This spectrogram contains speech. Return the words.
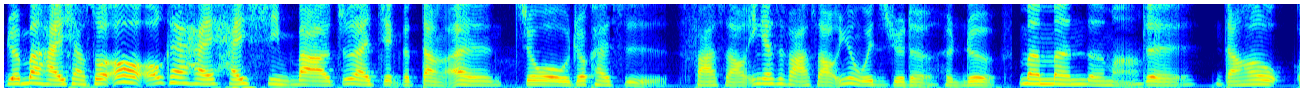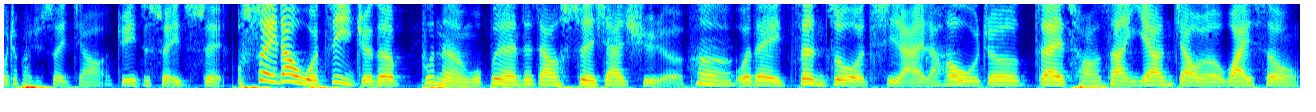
原本还想说，哦，OK，还还行吧，就来捡个档案，结果我就开始发烧，应该是发烧，因为我一直觉得很热，闷闷的嘛。对，然后我就跑去睡觉，就一直睡，一直睡，我睡到我自己觉得不能，我不能再这样睡下去了，我得振作起来，然后我就在床上一样叫了外送。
